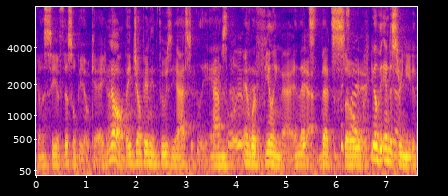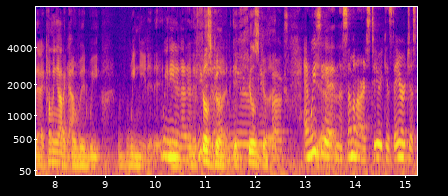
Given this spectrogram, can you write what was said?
Gonna see if this will be okay. No, they jump in enthusiastically, and, Absolutely. and we're feeling that, and that's Yeah. that's It's so. exciting. You know, the industry Yeah. needed that. Coming out of Yeah. COVID, we we needed it. We needed and, an and it feels good. it feels good. folks. And we see it in the seminars too, because they are just.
